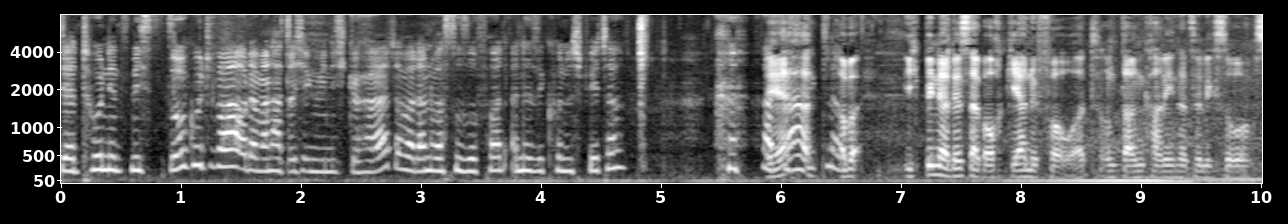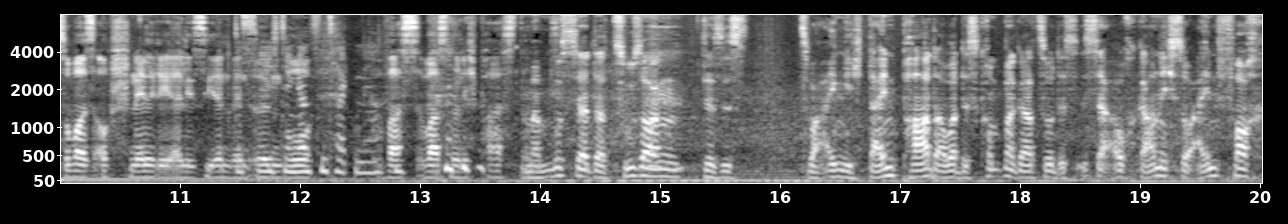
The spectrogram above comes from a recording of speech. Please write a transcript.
der Ton jetzt nicht so gut war oder man hat euch irgendwie nicht gehört, aber dann warst du sofort eine Sekunde später. ja, aber ich bin ja deshalb auch gerne vor Ort und dann kann ich natürlich so sowas auch schnell realisieren, wenn irgendwo was, was noch nicht passt. Man muss ja dazu sagen, das ist zwar eigentlich dein Part, aber das kommt mir gerade so, das ist ja auch gar nicht so einfach,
